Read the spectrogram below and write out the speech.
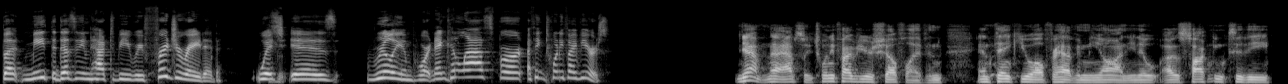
but meat that doesn't even have to be refrigerated, which is really important and can last for, I think, 25 years. Yeah, no, absolutely. 25 years shelf life. And, and thank you all for having me on. You know, I was talking to the,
